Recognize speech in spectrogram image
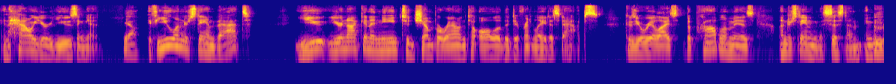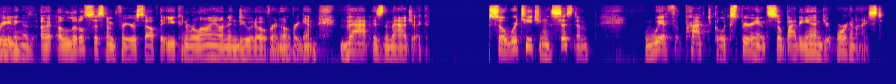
and how you're using it. Yeah. If you understand that, you you're not going to need to jump around to all of the different latest apps because you'll realize the problem is understanding the system and mm-hmm. creating mm-hmm. a, a, little system for yourself that you can rely on and do it over and over again. That is the magic. So we're teaching a system with practical experience. So by the end, you're organized.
